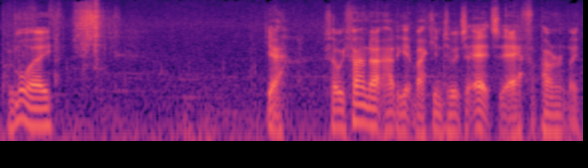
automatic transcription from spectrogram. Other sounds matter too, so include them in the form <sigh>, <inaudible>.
Put them away. Yeah. So we found out how to get back into it. It's F, apparently.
